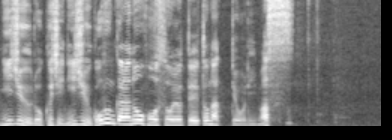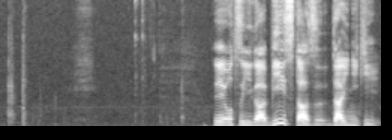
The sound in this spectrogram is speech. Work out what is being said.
26時25分からの放送予定となっております。え、お次が「ビースターズ第2期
